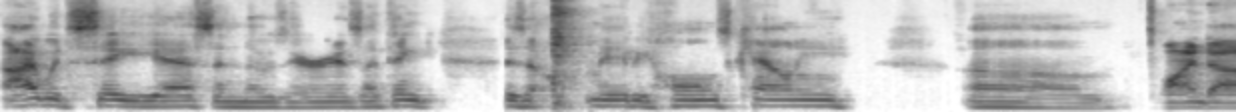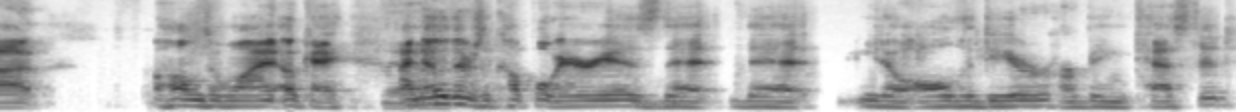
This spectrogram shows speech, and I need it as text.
I would say yes in those areas. I think, is it maybe Holmes County? Um, Wyandot. Holmes and Wine. Okay. I know there's a couple areas that that you know all the deer are being tested.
